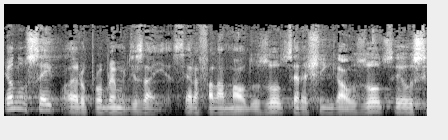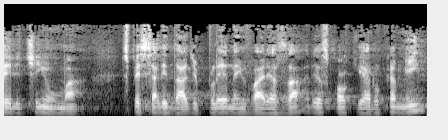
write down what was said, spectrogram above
Eu não sei qual era o problema de Isaías, se era falar mal dos outros, se era xingar os outros, ou se ele tinha uma especialidade plena em várias áreas, qual que era o caminho.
